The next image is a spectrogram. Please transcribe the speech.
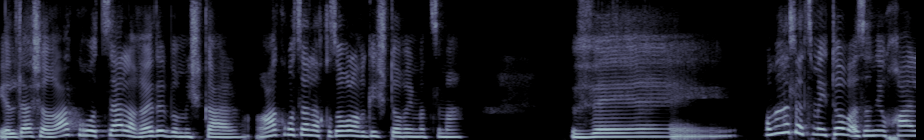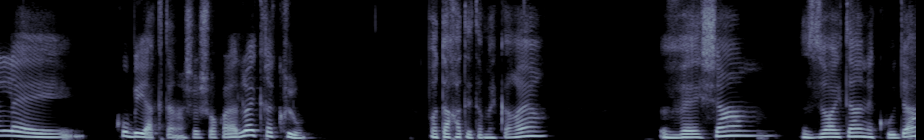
ילדה שרק רוצה לרדת במשקל, רק רוצה לחזור להרגיש טוב עם עצמה, ואומרת לעצמי טוב אז אני אוכל אה, קובייה קטנה של שוקולד, לא יקרה כלום. פותחת את המקרר, ושם זו הייתה הנקודה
